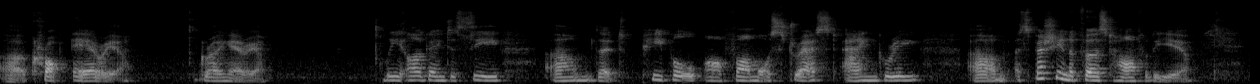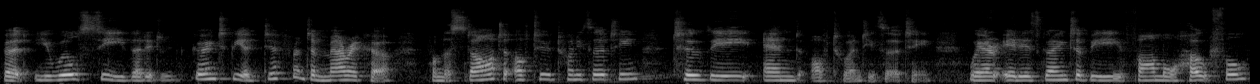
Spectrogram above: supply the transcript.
uh, crop area growing area. We are going to see um, that people are far more stressed, angry, um, especially in the first half of the year. But you will see that it's going to be a different America from the start of 2013 to the end of 2013, where it is going to be far more hopeful.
